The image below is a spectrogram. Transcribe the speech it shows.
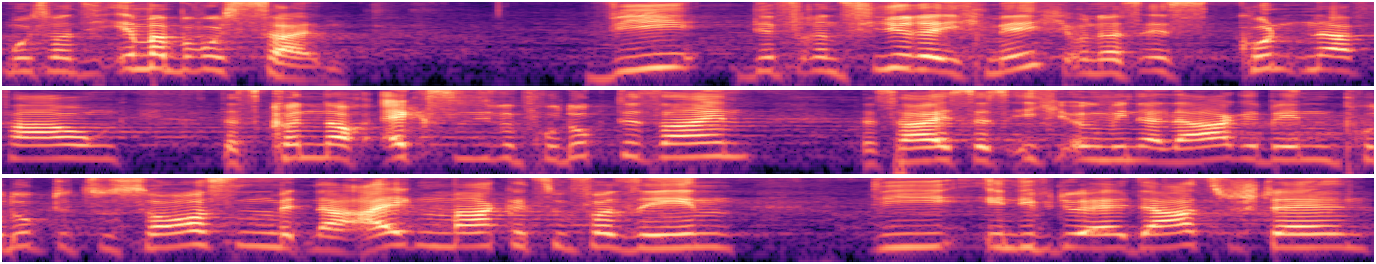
muss man sich immer bewusst halten. Wie differenziere ich mich? Und das ist Kundenerfahrung, das können auch exklusive Produkte sein. Das heißt, dass ich irgendwie in der Lage bin, Produkte zu sourcen, mit einer Eigenmarke zu versehen, die individuell darzustellen.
